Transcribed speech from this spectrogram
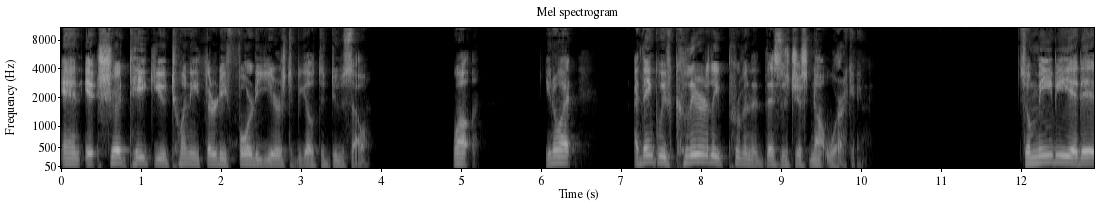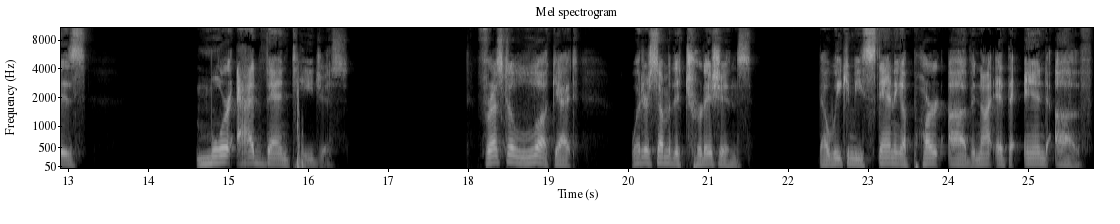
And it should take you 20, 30, 40 years to be able to do so. Well, you know what? I think we've clearly proven that this is just not working. So maybe it is more advantageous for us to look at what are some of the traditions that we can be standing a part of and not at the end of,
